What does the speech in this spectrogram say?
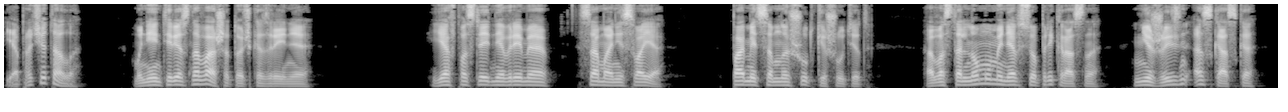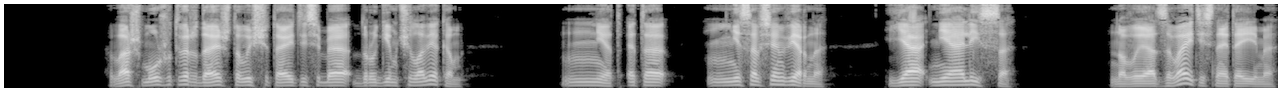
«Я прочитала. Мне интересна ваша точка зрения». «Я в последнее время сама не своя. Память со мной шутки шутит. А в остальном у меня все прекрасно. Не жизнь, а сказка». «Ваш муж утверждает, что вы считаете себя другим человеком». «Нет, это не совсем верно. Я не Алиса». «Но вы отзываетесь на это имя?»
